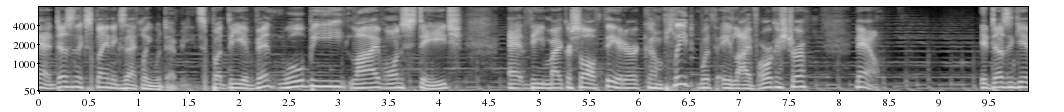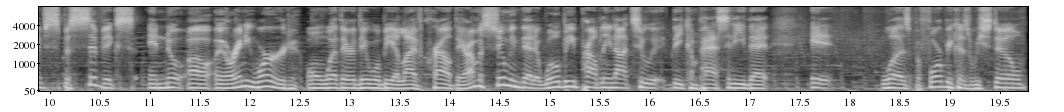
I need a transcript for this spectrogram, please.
Now, it doesn't explain exactly what that means, but the event will be live on stage at the Microsoft Theater, complete with a live orchestra. Now, it doesn't give specifics and no uh, or any word on whether there will be a live crowd there. I'm assuming that it will be, probably not to the capacity that it was before, because we still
